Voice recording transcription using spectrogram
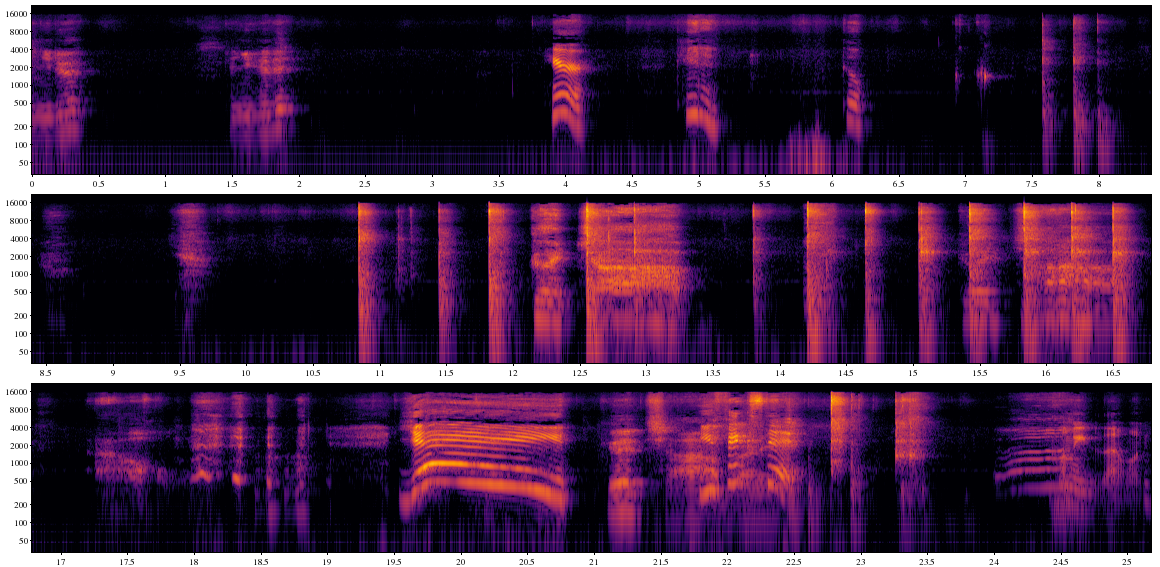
Can you do it? Can you hit it? Here. Caden. Go. Yeah. Good job. Good job. Ow. Yay! Good job. You fixed buddy. it. Let me do that one.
